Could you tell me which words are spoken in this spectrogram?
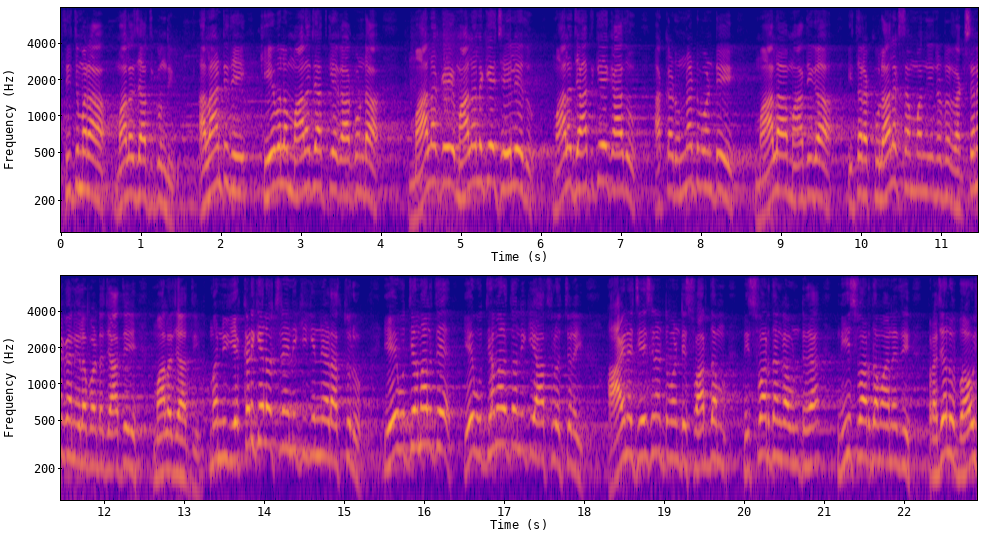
స్థితి మన మాలజాతికి ఉంది. అలాంటిది కేవలం మాలజాతికే కాకుండా మాలకే మాలలకే చేయలేదు. మాల జాతికే కాదు. అక్కడ ఉన్నటువంటి మాల మాదిగా ఇతర కులాలకు సంబంధించినటువంటి రక్షణగా నిలబడ్డ జాతి మాల జాతి. మరి నువ్వు ఎక్కడికి వెళ్ళి వచ్చినాయి నీకు ఇన్ని ఆస్తులు? ఏ ఉద్యమాలతో ఏ ఉద్యమాలతో నీకు ఈ ఆస్తులు వచ్చినాయి? ఆయన చేసినటువంటి స్వార్థం నిస్వార్థంగా ఉంటుందా? నీ స్వార్థం అనేది ప్రజలు భావి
